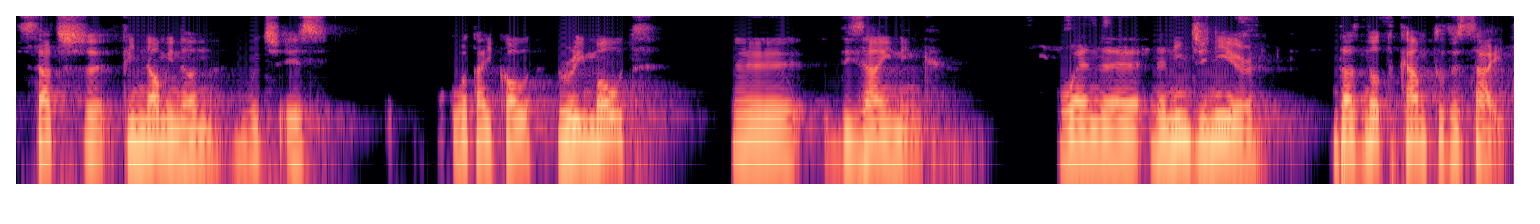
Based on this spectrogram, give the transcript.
such a phenomenon, which is what I call remote uh, designing. When uh, an engineer does not come to the site,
